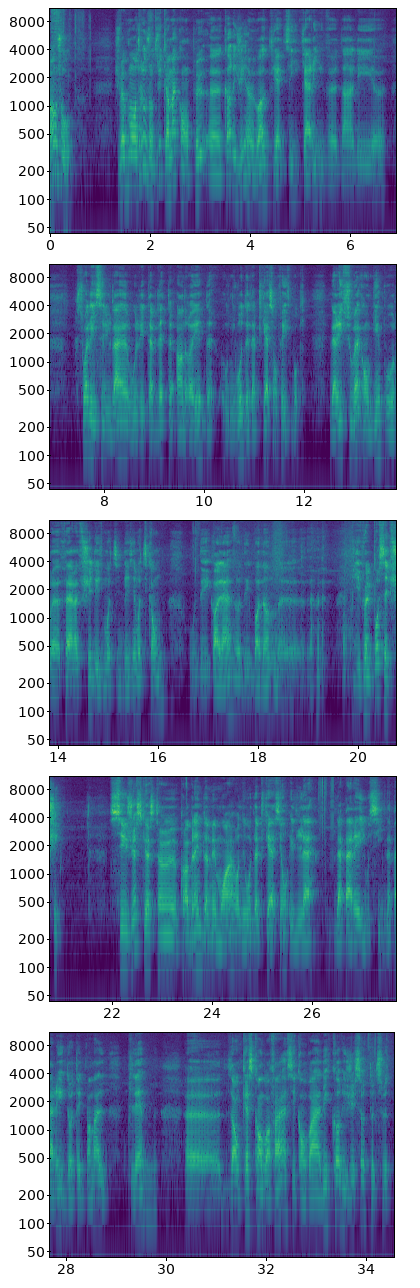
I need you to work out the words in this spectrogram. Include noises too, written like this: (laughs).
Bonjour. Je vais vous montrer aujourd'hui comment on peut euh, corriger un bug qui, arrive dans les euh, soit les cellulaires ou les tablettes Android au niveau de l'application Facebook. Il arrive souvent qu'on vient pour euh, faire afficher des, des, émoticônes ou des collants, des bonhommes, (laughs) puis ils ne veulent pas s'afficher. C'est juste que c'est un problème de mémoire au niveau de l'application et de l'appareil aussi. L'appareil doit être pas mal plein. Euh, donc, qu'est-ce qu'on va faire? C'est qu'on va aller corriger ça tout de suite.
